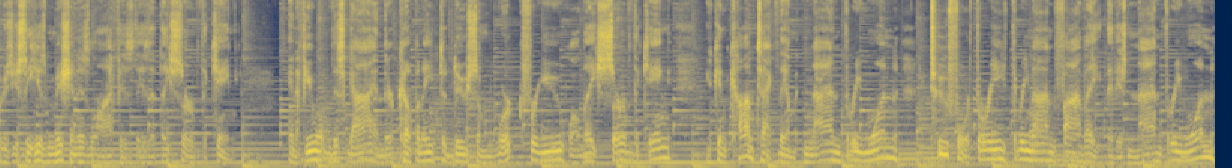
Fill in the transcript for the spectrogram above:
because you see, his mission, his life is, is that they serve the king. And if you want this guy and their company to do some work for you while they serve the king, you can contact them at 931 243 3958. That is 931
